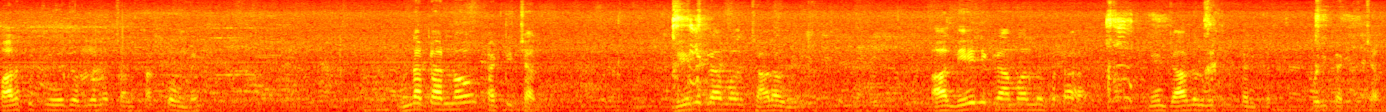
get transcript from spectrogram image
పాలకుర్తి నియోజకవర్గంలో చాలా తక్కువ ఉన్నాయి. ఉన్న కారణం కట్టించాను లేని గ్రామాలు చాలా ఉన్నాయి. ఆ లేని గ్రామాల్లో కూడా నేను జాగ్రత్త పెట్టి కొని కట్టించాను.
